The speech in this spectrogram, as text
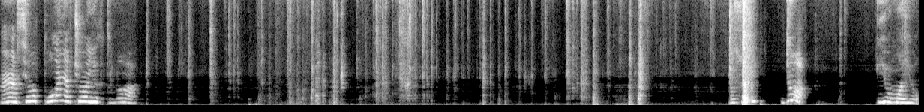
А, все, поняв, чого їх два. По суті, да. Ё-моё.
